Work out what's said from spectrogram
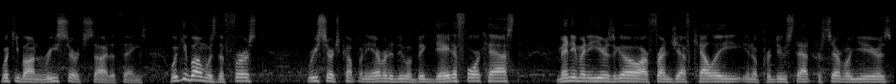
Wikibon research side of things. Wikibon was the first research company ever to do a big data forecast. Many, many years ago, our friend Jeff Kelly you know, produced that for several years.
